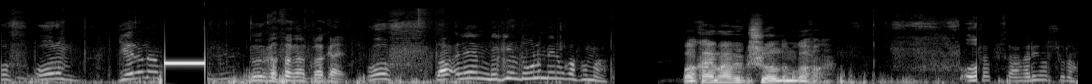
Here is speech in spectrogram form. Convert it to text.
Of oğlum gelin am Dur kafana bakayım. Of lan ne geldi oğlum benim kafama Bakayım abi bir şey oldu mu kafana? O çok sağırıyor şuram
